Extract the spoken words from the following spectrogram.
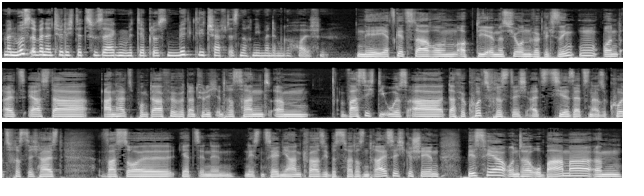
Man muss aber natürlich dazu sagen, mit der bloßen Mitgliedschaft ist noch niemandem geholfen. Nee, jetzt geht's darum, ob die Emissionen wirklich sinken und als erster Anhaltspunkt dafür wird natürlich interessant, ähm, was sich die USA dafür kurzfristig als Ziel setzen. Also kurzfristig heißt, was soll jetzt in den nächsten zehn Jahren quasi bis 2030 geschehen. Bisher unter Obama ähm,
